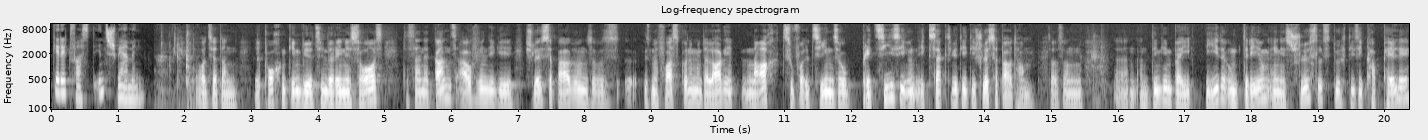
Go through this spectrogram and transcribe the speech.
gerät fast ins Schwärmen. Da hat es ja dann Epochen gegeben, wie jetzt in der Renaissance. Da sind ja ganz aufwendige Schlösser gebaut worden. Sowas äh, ist man fast gar nicht mehr in der Lage nachzuvollziehen, so präzise und exakt, wie die die Schlösser gebaut haben. Da so ein, ein, ein Ding bei jeder Umdrehung eines Schlüssels durch diese Kapelle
